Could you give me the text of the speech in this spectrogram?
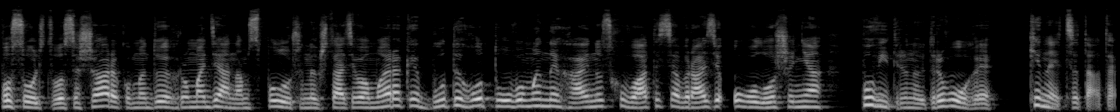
Посольство США рекомендує громадянам Сполучених Штатів Америки бути готовими негайно сховатися в разі оголошення повітряної тривоги. Кінець цитати.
